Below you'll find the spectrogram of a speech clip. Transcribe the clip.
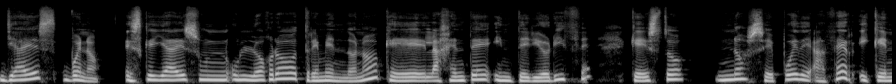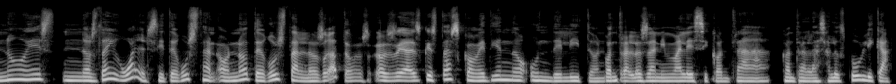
ya es, bueno, es que ya es un, logro tremendo, ¿no? Que la gente interiorice que esto no se puede hacer y que no es, nos da igual si te gustan o no te gustan los gatos. O sea, es que estás cometiendo un delito contra los animales y contra, contra la salud pública.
